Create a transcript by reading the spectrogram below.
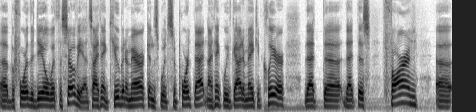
uh, before the deal with the Soviets. I think Cuban Americans would support that, and I think we've got to make it clear that uh, that this foreign uh,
